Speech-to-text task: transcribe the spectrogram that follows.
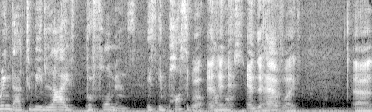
bring that to be live performance is impossible Well, and, and, almost. and to have like uh,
